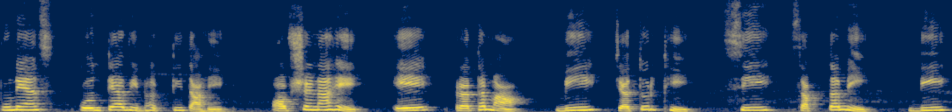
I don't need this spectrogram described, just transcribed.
पुण्यास कोणत्या विभक्तीत आहे? ऑप्शन आहे ए प्रथमा बी चतुर्थी सी सप्तमी डी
